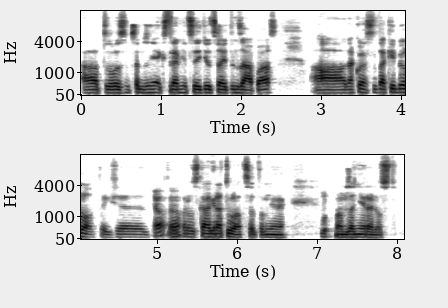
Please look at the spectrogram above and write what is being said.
a to jsem z něj extrémně cítil celý ten zápas a nakonec to taky bylo, takže jo, jo. obrovská gratulace, to mě, mám za ně radost.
